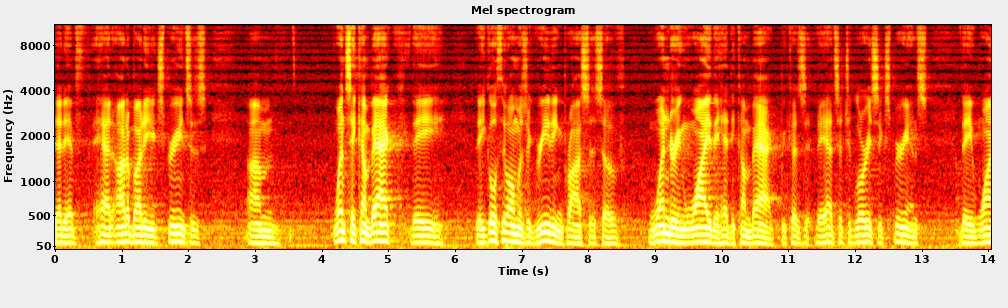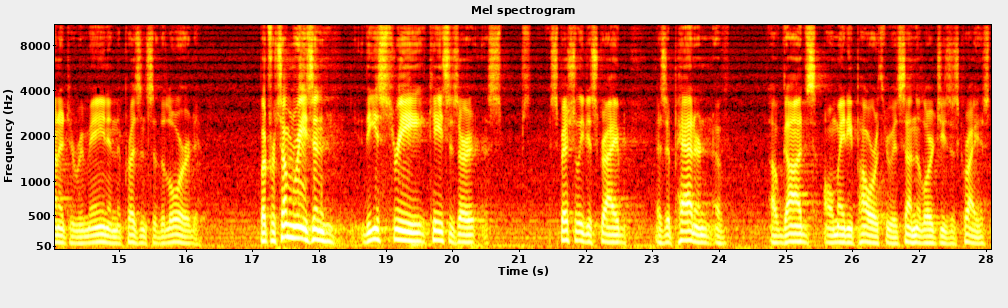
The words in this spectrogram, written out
that have had out of body experiences, um, once they come back, they, they go through almost a grieving process of wondering why they had to come back because they had such a glorious experience. They wanted to remain in the presence of the Lord. But for some reason, these three cases are specially described as a pattern of, of God's almighty power through his Son, the Lord Jesus Christ.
